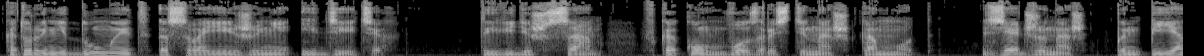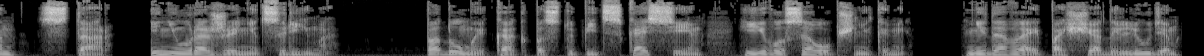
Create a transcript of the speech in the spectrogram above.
который не думает о своей жене и детях. Ты видишь сам, в каком возрасте наш комод. Зять же наш, Помпеян, стар и не уроженец Рима. Подумай, как поступить с Кассием и его сообщниками. Не давай пощады людям,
